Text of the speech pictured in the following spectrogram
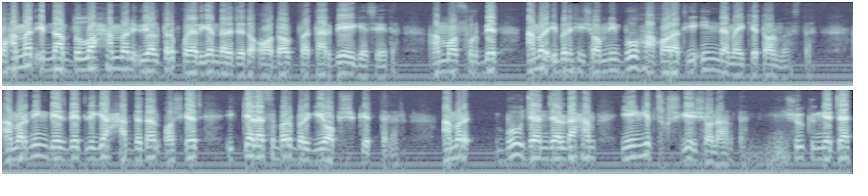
Muhammad ibn abdulloh hammani uyaltirib qo'yadigan darajada odob va tarbiya egasi edi. Ammo surbet amir ibn hishomning bu haqoratiga indamay ketolmasdi. Amirning bezbetligi haddidan oshgach ikkalasi bir biriga yopishib ketdilar. Amir bu janjalda ham yengib chiqishiga ishonardi. Shu kungacha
